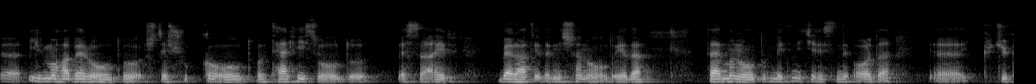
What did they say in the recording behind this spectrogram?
E, ilmu haber olduğu, işte şukka olduğu, telhis olduğu vesaire beraat ya da nişan olduğu ya da ferman olduğu metin içerisinde orada e, küçük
